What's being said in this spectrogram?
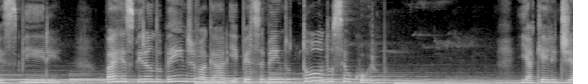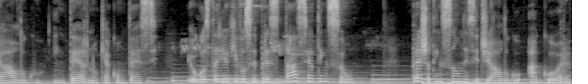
expire, vai respirando bem devagar e percebendo todo o seu corpo e aquele diálogo interno que acontece, eu gostaria que você prestasse atenção. Preste atenção nesse diálogo agora.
